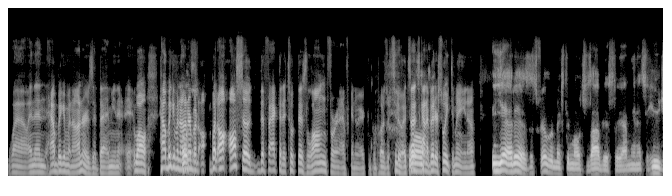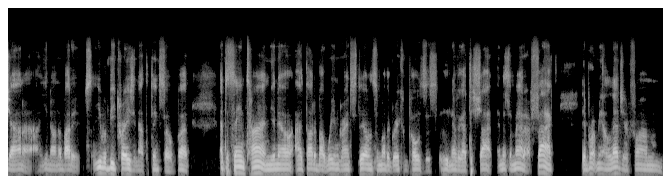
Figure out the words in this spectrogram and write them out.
Wow. And then how big of an honor is it that, I mean, it, eh, well, how big of an honor, but, but also the fact that it took this long for an African American composer too. It's, well, that's kind of bittersweet to me, you know? Yeah, it is. It's filled with mixed emotions, obviously. I mean, it's a huge honor. You know, nobody, you would be crazy not to think so. But at the same time, you know, I thought about William Grant Still and some other great composers who never got to shot. And as a matter of fact, they brought me a ledger from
